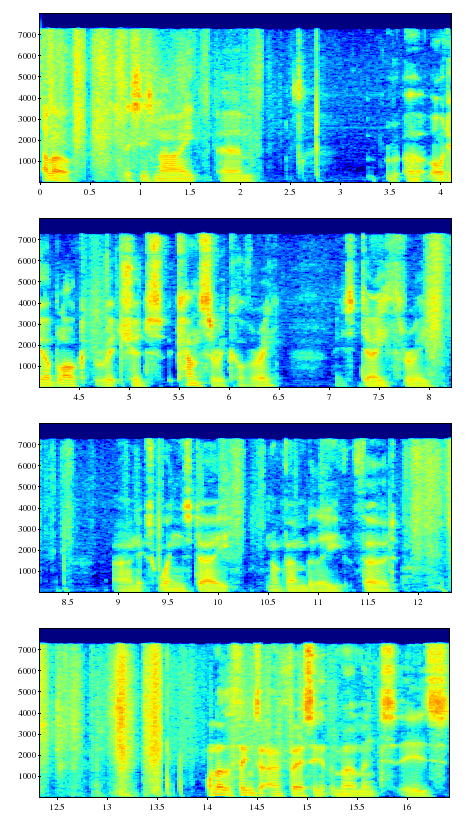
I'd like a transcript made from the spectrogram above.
Hello, this is my um, uh, audio blog, Richard's Cancer Recovery. It's day three and it's Wednesday, November the 3rd. One of the things that I'm facing at the moment is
